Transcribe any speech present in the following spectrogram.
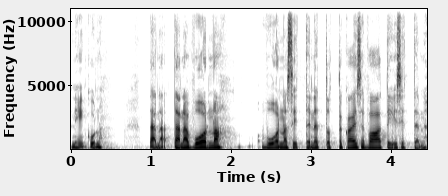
niin kuin tänä, tänä vuonna, vuonna sitten, että totta kai se vaatii sitten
